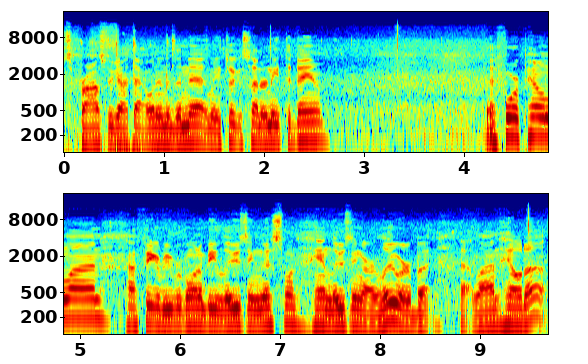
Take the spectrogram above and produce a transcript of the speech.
Surprised we got that one into the net when he took us underneath the dam. That four pound line, I figured we were going to be losing this one and losing our lure, but that line held up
